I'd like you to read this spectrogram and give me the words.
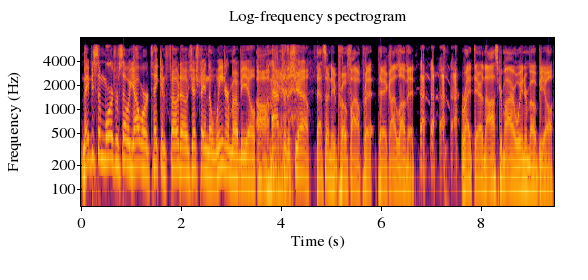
Maybe some words were said where y'all were taking photos yesterday in the Wienermobile Oh, man. after the show. That's our new profile pic. I love it. right there in the Oscar Mayer Wienermobile.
